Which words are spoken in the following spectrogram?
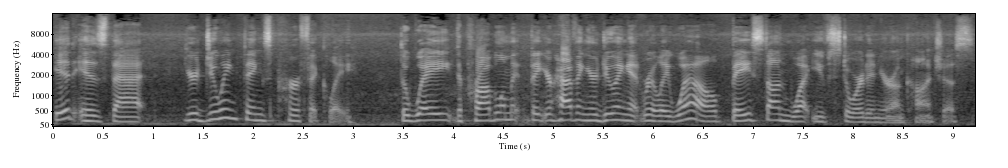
It is that you're doing things perfectly. The way the problem that you're having, you're doing it really well based on what you've stored in your unconscious.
